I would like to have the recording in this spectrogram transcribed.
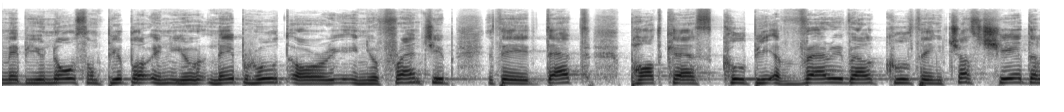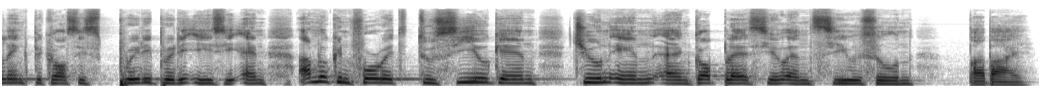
Maybe you know some people in your neighborhood or in your friendship, say that podcast could be a very, very cool thing. Just share the link because it's pretty, pretty easy. And I'm looking forward to see you again. Tune in and God bless you and see you soon. Bye bye.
